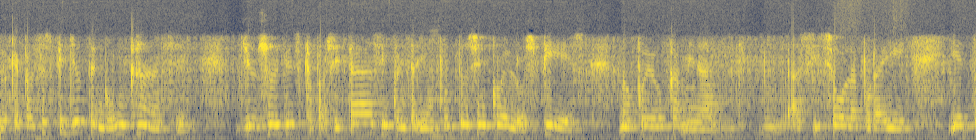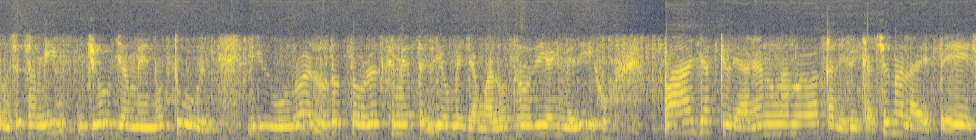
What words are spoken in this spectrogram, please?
lo que pasa es que yo tengo un cáncer. Yo soy discapacitada 51.5 de los pies. No puedo caminar así sola por ahí. Y entonces a mí, yo llamé no tuve. Y uno de los doctores que me atendió me llamó al otro día y me dijo, vaya que le hagan una nueva calificación a la EPS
